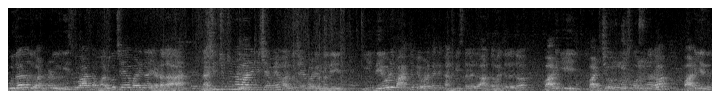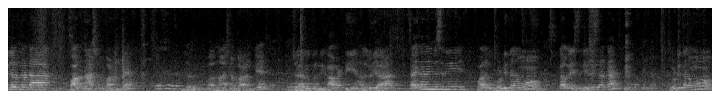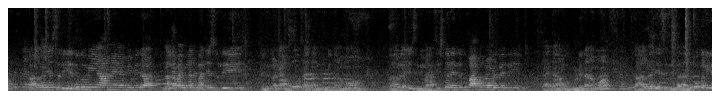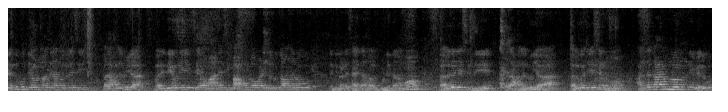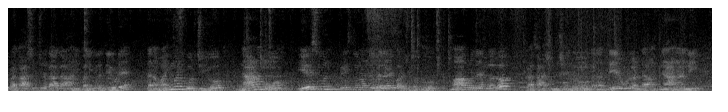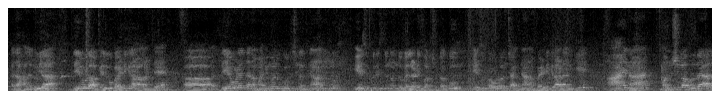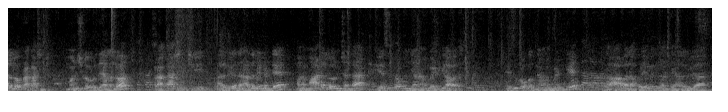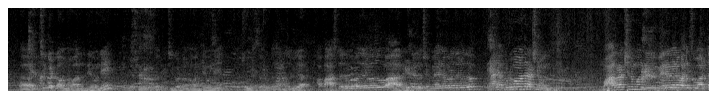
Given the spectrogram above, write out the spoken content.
కుదరదు అంటున్నాడు. ఈ సువార్త మరుగు చేయబడిన ఎడల నశించుచున్న వారి విషయమే మరుగు చేయబడి ఉన్నది. ఈ దేవుడి వాక్యం ఎవరికైతే కనిపిస్తలేదో అర్థమైతలేదో వాడికి వాడి చెవులు మూసుకొని ఉన్నారో వాడు ఎందుకు జరుగుతుందంట? వాళ్ళు నాశనం కావడంటే జరుగుతుంది. వాళ్ళు నాశనం కావడానికి జరుగుతుంది. కాబట్టి హల్లుయ సైతాన్ ఏం చేస్తుంది వాళ్ళకు బొడ్డితనము కలగజేస్తుంది ఏం చేస్తుందంట గొడ్డితనము కలగజేస్తుంది ఎందుకు మీ ఆమె మీ మీద నల్ల వైపులని బంద్ చేస్తుంది? ఎందుకంటే ఆమెకు సైతాన్ గుడ్డితనము కలుగజేసింది చేసింది. మన సిస్టర్ ఎందుకు పాపంలో ఓడిపోయింది సైతాన్ ఆమెకు గుడ్డితనము కలుగజేసింది కదా ఒకరు ఎందుకు దేవుడి మందిరాన్ని వదిలేసి? కదా హల్లెలూయ. మరి దేవుని సేవ మానేసి పాపంలో పడి తిరుగుతా ఉన్నారు. ఎందుకంటే సైతాన్ వాళ్ళ గుడ్డితనము కలుగజేసింది. కదా కలుగ కలుగజేసెను. అంధకారంలో నుండి వెలుగు ప్రకాశించును గాక అని పలికిన దేవుడే తన మహిమను గూర్చియు జ్ఞానము యేసు క్రీస్తునందు వెల్లడిపరచుటకు మా హృదయములలో ప్రకాశించెను కదా. దేవుడు అంట జ్ఞానాన్ని కదా. హలలుయ దేవుడు ఆ వెలుగు బయటికి రావాలంటే దేవుడే తన మహిమను గూర్చిన జ్ఞానమును యేసుక్రీస్తునందు వెల్లడిపరచుటకు యేసు ప్రభులోంచి ఆ జ్ఞానం బయటికి రావడానికి ఆయన మనుషుల హృదయాలలో ప్రకాశించు. మనుషుల హృదయాలలో ప్రకాశించి. అలలుగా దాని అర్థం ఏంటంటే మన మాటల్లో నుంచి అంట యేసు ప్రభు జ్ఞానం బయటికి రావాలి. యేసు ప్రభు జ్ఞానం బయటికి రావాలి? అప్పుడు ఏమవుతుందంటే అలలుగా చీకట్లో ఉన్న వాళ్ళు దేవుని చూస్తారు చీకట్లో ఉన్న వాళ్ళు దేవుని చూస్తారు కదా? అలలుగా ఆ పాస్టర్ ఎవరో తెలియదు ఆ రేడియోలో చెప్పిన ఎవరో తెలియదు కానీ ఆ కుటుంబం అంతా రక్షణ ఉంది వాళ్ళ రక్షణ పొంది వేరే వేరే వాళ్ళకి వార్త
